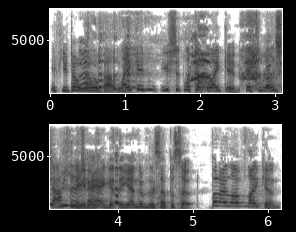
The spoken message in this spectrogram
If you don't know about lichen, you should look up lichen. It's really That should be the fascinating. tag at the end of this episode. But I love lichen.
